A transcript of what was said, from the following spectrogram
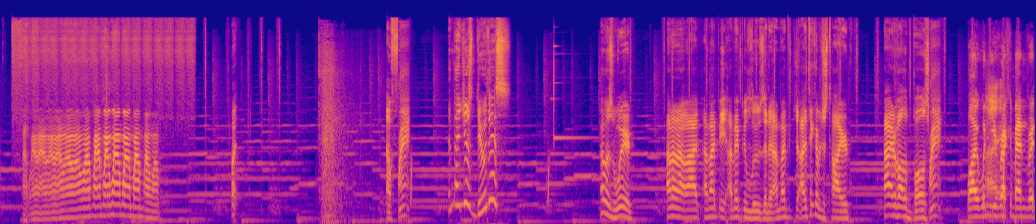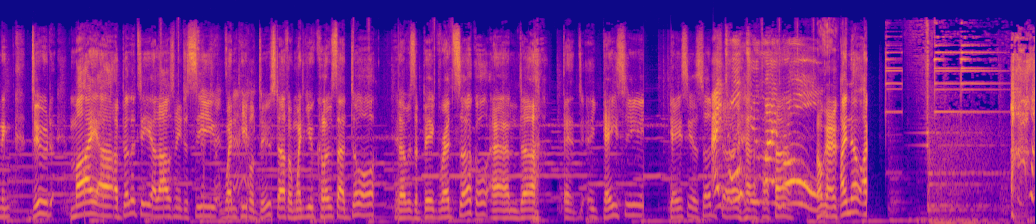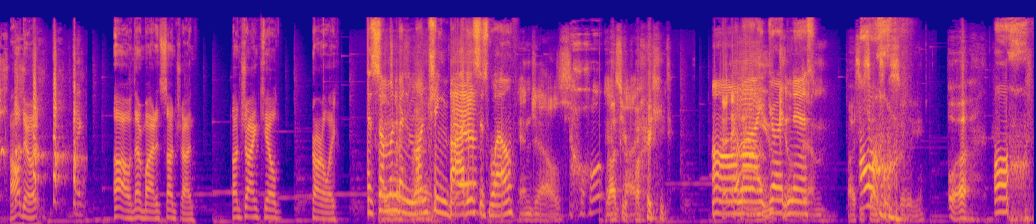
What? The f- Didn't I just do this? That was weird. I don't know. I, I might be. I might be losing it. I might. Be, I think I'm just tired. Tired of all the bullshit. Why wouldn't you I- recommend running? Dude, my uh, ability allows me to see when people do stuff, and when you close that door, there was a big red circle, and uh, it, it- Casey, Casey is I sunshine. told you my role. Okay, I know. I, I'll do it. Oh, never mind. It's Sunshine. Sunshine killed Charlie. Has someone been munching bodies as well? And Jalz. Oh. Ross, you're Anti. partied. Oh my You goodness. them. Ross, you so silly. Oh, Oh,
